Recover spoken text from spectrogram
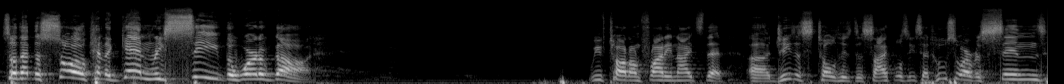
so that the soil can again receive the word of God. We've taught on Friday nights that uh, Jesus told his disciples, He said, Whosoever sins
